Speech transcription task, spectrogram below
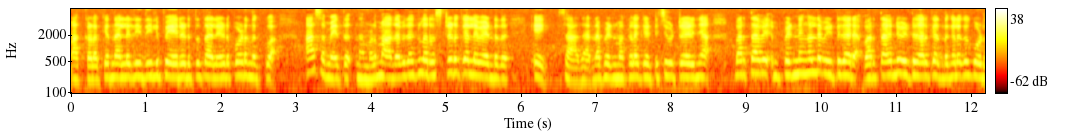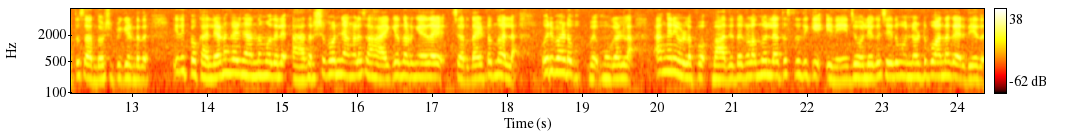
മക്കളൊക്കെ നല്ല രീതിയിൽ പേരെടുത്ത് തലയെടുപ്പോടെ നിൽക്കുക ആ സമയത്ത് നമ്മൾ മാതാപിതാക്കൾ റെസ്റ്റ് എടുക്കല്ലേ വേണ്ടത്? ഏയ് സാധാരണ പെൺമക്കളെ കെട്ടിച്ചു വിട്ടു കഴിഞ്ഞാൽ ഭർത്താവ് പെണ്ണുങ്ങളുടെ വീട്ടുകാരാ ഭർത്താവിന്റെ വീട്ടുകാർക്ക് എന്തെങ്കിലുമൊക്കെ കൊടുത്ത് സന്തോഷിപ്പിക്കേണ്ടത്. ഇതിപ്പോൾ കല്യാണം കഴിഞ്ഞ അന്ന് മുതൽ ആദർശമോൻ ഞങ്ങളെ സഹായിക്കാൻ തുടങ്ങിയതായി ചെറുതായിട്ടൊന്നുമല്ല ഒരുപാട് മുകളില. അങ്ങനെയുള്ളപ്പോൾ ബാധ്യതകളൊന്നും ഇല്ലാത്ത സ്ഥിതിക്ക് ഇനി ജോലിയൊക്കെ ചെയ്ത് മുന്നോട്ട് പോകാമെന്നാണ് കരുതിയത്.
